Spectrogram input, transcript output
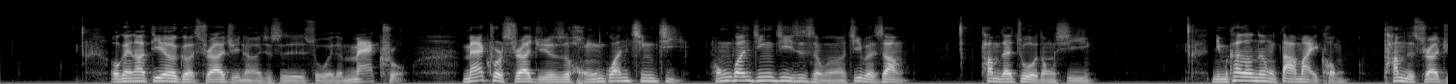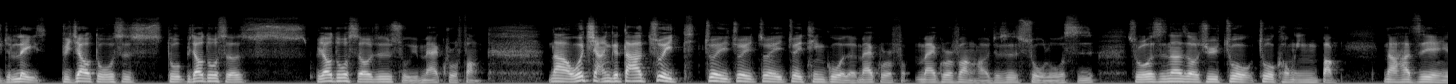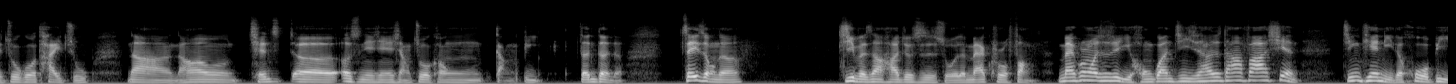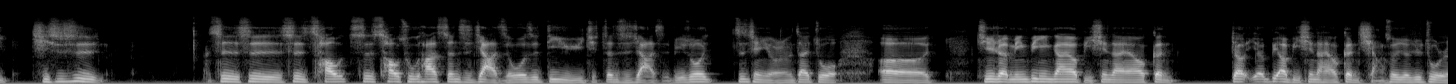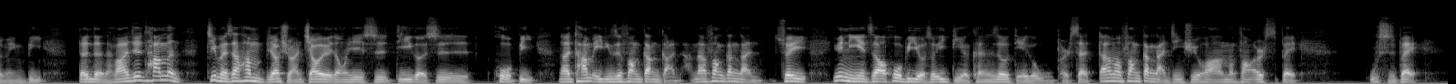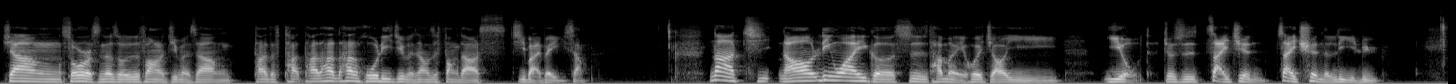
OK，那第二个 strategy 呢，就是所谓的 macro macro strategy，就是宏观经济。宏观经济是什么呢？基本上。他们在做的东西，你们看到那种大卖空，他们的 strategy 就类比较多是多比较多时候比较多时候就是属于 macro fund。那我讲一个大家最最最最最听过的 macro macro fund 哈，就是索罗斯。索罗斯那时候去做做空英镑，那他之前也做过泰铢，那然后前呃二十年前也想做空港币等等的这种呢。基本上，它就是所谓的 macro fund。Macron 就是以宏观经济，它是他发现今天你的货币其实是是是是超是超出它真实价值，或者是低于真实价值。比如说之前有人在做，呃，其实人民币应该要比现在要更要要要比现在还要更强，所以就去做人民币等等的。反正就是他们基本上他们比较喜欢交易的东西是第一个是货币，那他们一定是放杠杆的。那放杠杆，所以因为你也知道货币有时候一跌可能就跌个五 percent，但他们放杠杆进去的话，他们放二十倍、五十倍。像 Soros 那时候是放了，基本上他的他他他他的获利基本上是放大了几百倍以上。那其然后另外一个是他们也会交易 yield，就是债券债券的利率。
